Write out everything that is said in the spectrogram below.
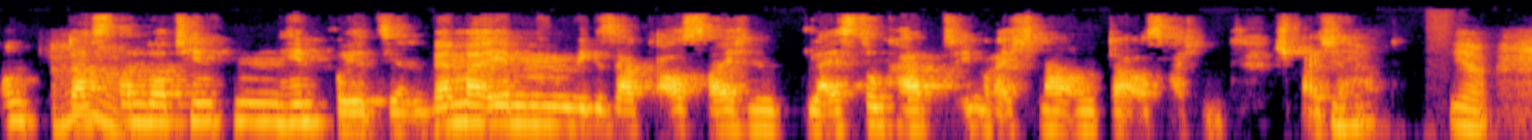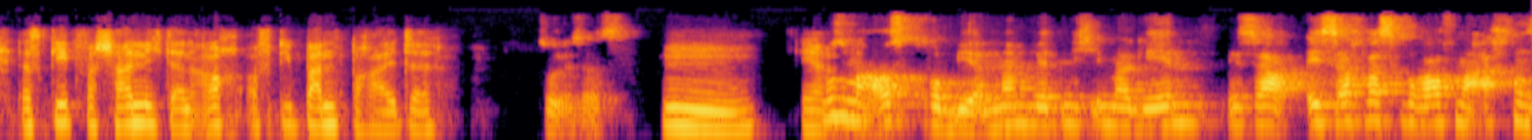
und Ah. das dann dort hinten hin projizieren. Wenn man eben, wie gesagt, ausreichend Leistung hat im Rechner und da ausreichend Speicher Ja. hat. Ja, das geht wahrscheinlich dann auch auf die Bandbreite. So ist es. Hm, ja. Muss man ausprobieren, ne? wird nicht immer gehen. Ist auch, ist auch was, worauf man achten,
